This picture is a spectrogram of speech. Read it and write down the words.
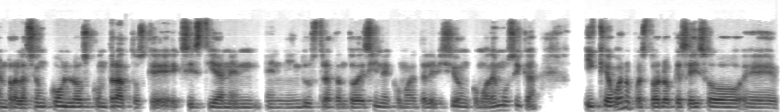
en relación con los contratos que existían en, en industria tanto de cine como de televisión como de música y que bueno, pues todo lo que se hizo eh,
